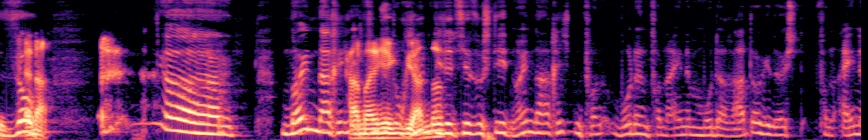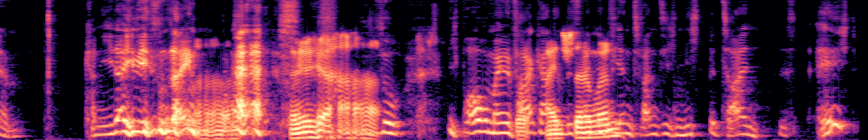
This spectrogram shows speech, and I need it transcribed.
So. Äh, neun Nachrichten. Kann man find irgendwie gut, anders? Wie das hier so steht. Neun Nachrichten von, wurden von einem Moderator gelöscht. Von einem. Kann jeder gewesen sein. Ja. so, ich brauche meine Fahrkarte bis Einstellungen. Ende 24 nicht bezahlen. Das, echt?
